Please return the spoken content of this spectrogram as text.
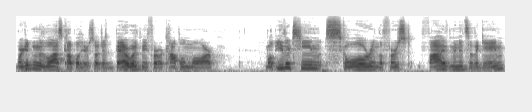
We're getting to the last couple here, so just bear with me for a couple more. Will either team score in the first five minutes of the game?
